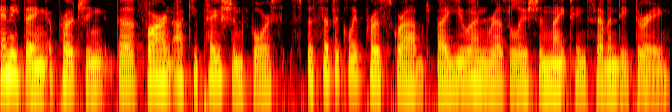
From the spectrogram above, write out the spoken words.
anything approaching the foreign occupation force specifically proscribed by UN Resolution 1973.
